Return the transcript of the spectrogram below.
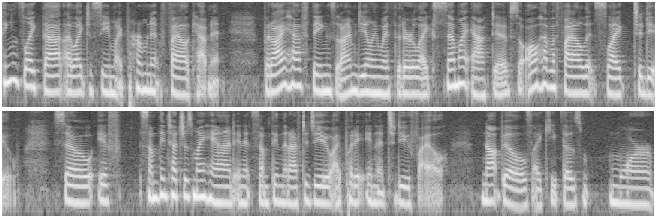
Things like that I like to see in my permanent file cabinet. But I have things that I'm dealing with that are like semi active. So I'll have a file that's like to do. So if something touches my hand and it's something that I have to do, I put it in a to do file, not bills. I keep those more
